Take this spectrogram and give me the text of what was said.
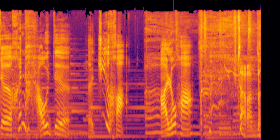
的很好的呃句号，阿罗哈。 잘한다.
